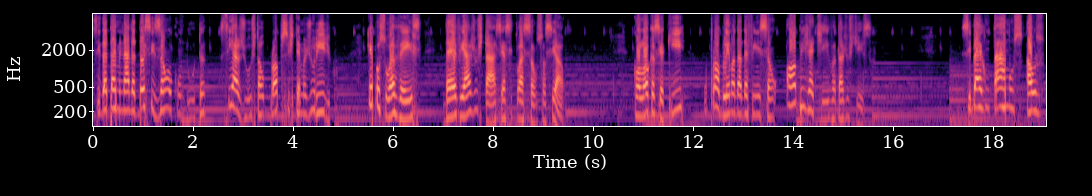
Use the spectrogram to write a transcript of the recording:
se determinada decisão ou conduta se ajusta ao próprio sistema jurídico, que por sua vez deve ajustar-se à situação social. Coloca-se aqui o problema da definição objetiva da justiça. Se perguntarmos aos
